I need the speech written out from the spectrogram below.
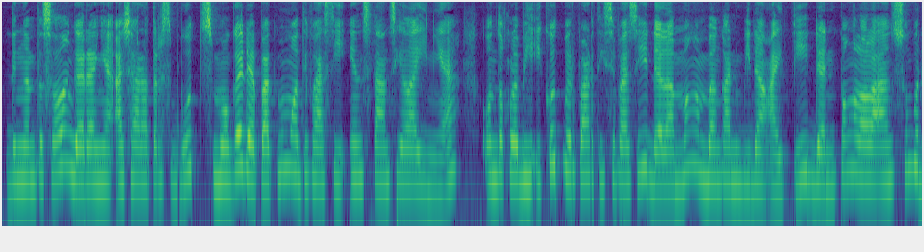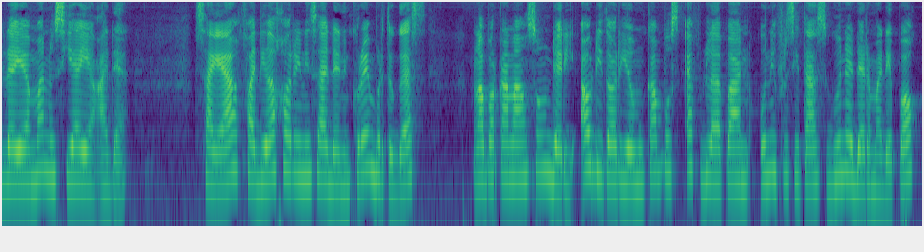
Dengan terselenggaranya acara tersebut, semoga dapat memotivasi instansi lainnya untuk lebih ikut berpartisipasi dalam mengembangkan bidang IT dan pengelolaan sumber daya manusia yang ada. Saya, Fadila Khorinisa dan kru yang bertugas, melaporkan langsung dari Auditorium Kampus F8 Universitas Gunadarma Depok,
